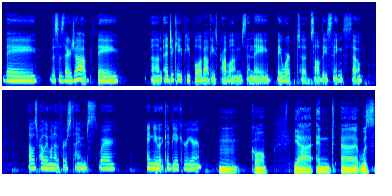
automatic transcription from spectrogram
they, this is their job. They um, educate people about these problems and they, they work to solve these things. So that was probably one of the first times where I knew it could be a career. Hmm. cool. Yeah, and uh, was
